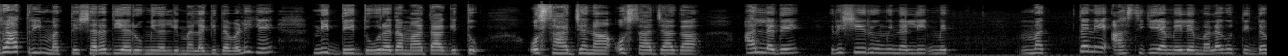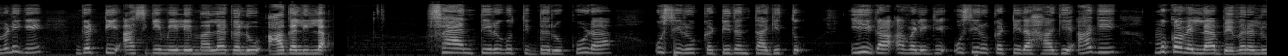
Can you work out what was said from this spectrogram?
ರಾತ್ರಿ ಮತ್ತೆ ಶರದಿಯ ರೂಮಿನಲ್ಲಿ ಮಲಗಿದವಳಿಗೆ ನಿದ್ದೆ ದೂರದ ಮಾತಾಗಿತ್ತು. ಹೊಸ ಜನ, ಹೊಸ ಜಾಗ. ಅಲ್ಲದೆ ರಿಷಿ ರೂಮಿನಲ್ಲಿ ಮೆತ್, ಮತ್ತನೆ ಹಾಸಿಗೆಯ ಮೇಲೆ ಮಲಗುತ್ತಿದ್ದವಳಿಗೆ ಗಟ್ಟಿ ಹಾಸಿಗೆ ಮೇಲೆ ಮಲಗಲು ಆಗಲಿಲ್ಲ. ಫ್ಯಾನ್ ತಿರುಗುತ್ತಿದ್ದರೂ ಕೂಡ ಉಸಿರು ಕಟ್ಟಿದಂತಾಗಿತ್ತು. ಈಗ ಅವಳಿಗೆ ಉಸಿರು ಕಟ್ಟಿದ ಹಾಗೆ ಆಗಿ ಮುಖವೆಲ್ಲ ಬೆವರಲು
